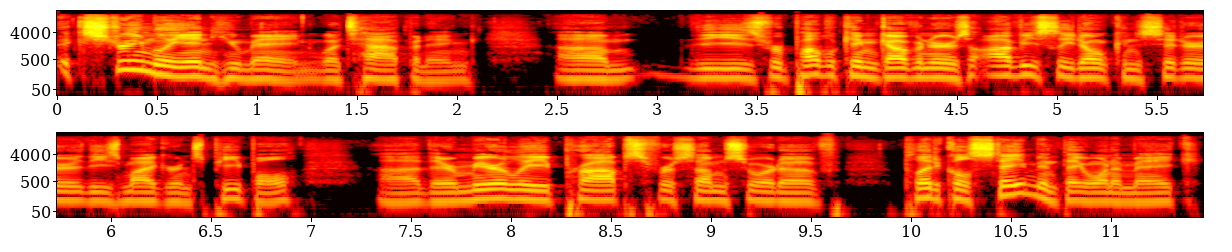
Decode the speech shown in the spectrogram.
extremely inhumane what's happening. Um, these Republican governors obviously don't consider these migrants people. Uh, they're merely props for some sort of political statement they want to make.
